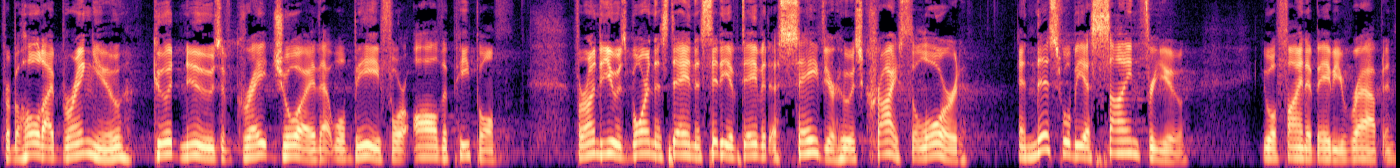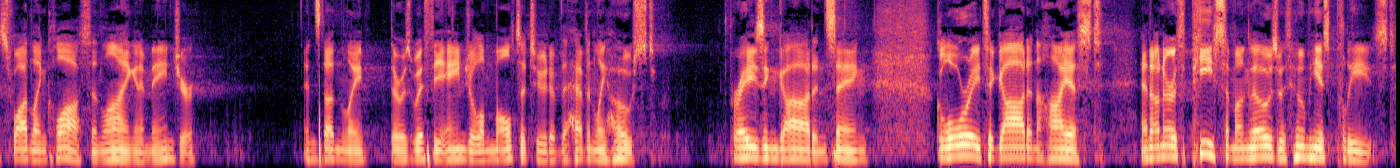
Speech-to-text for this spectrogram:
For behold, I bring you good news of great joy that will be for all the people. For unto you is born this day in the city of David a Savior who is Christ the Lord. And this will be a sign for you. You will find a baby wrapped in swaddling cloths and lying in a manger. And suddenly there was with the angel a multitude of the heavenly host, praising God and saying, Glory to God in the highest, and on earth peace among those with whom he is pleased.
